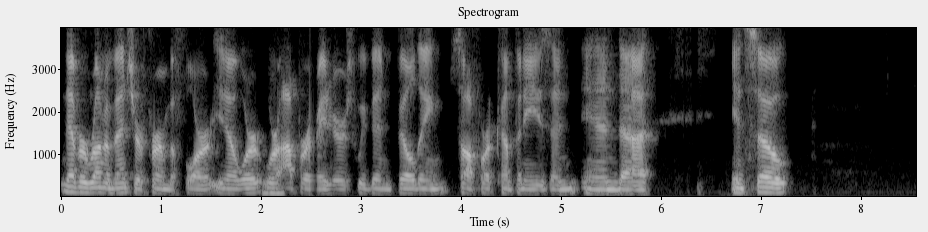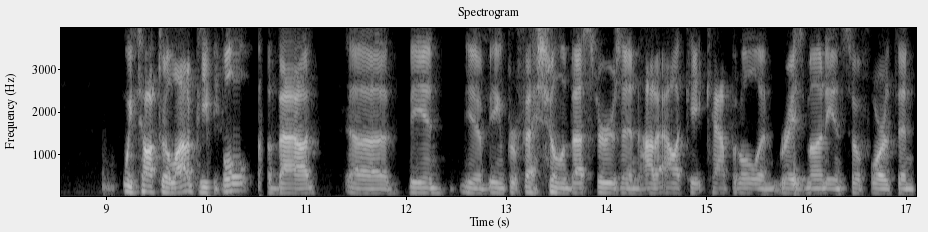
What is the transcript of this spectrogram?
never run a venture firm before. You know, we're we're operators. We've been building software companies and and uh, and so we talked to a lot of people about uh, being you know being professional investors and how to allocate capital and raise money and so forth. And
